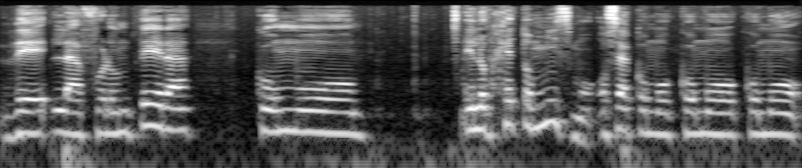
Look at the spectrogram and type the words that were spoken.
de la frontera como el objeto mismo, o sea, como, como, como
